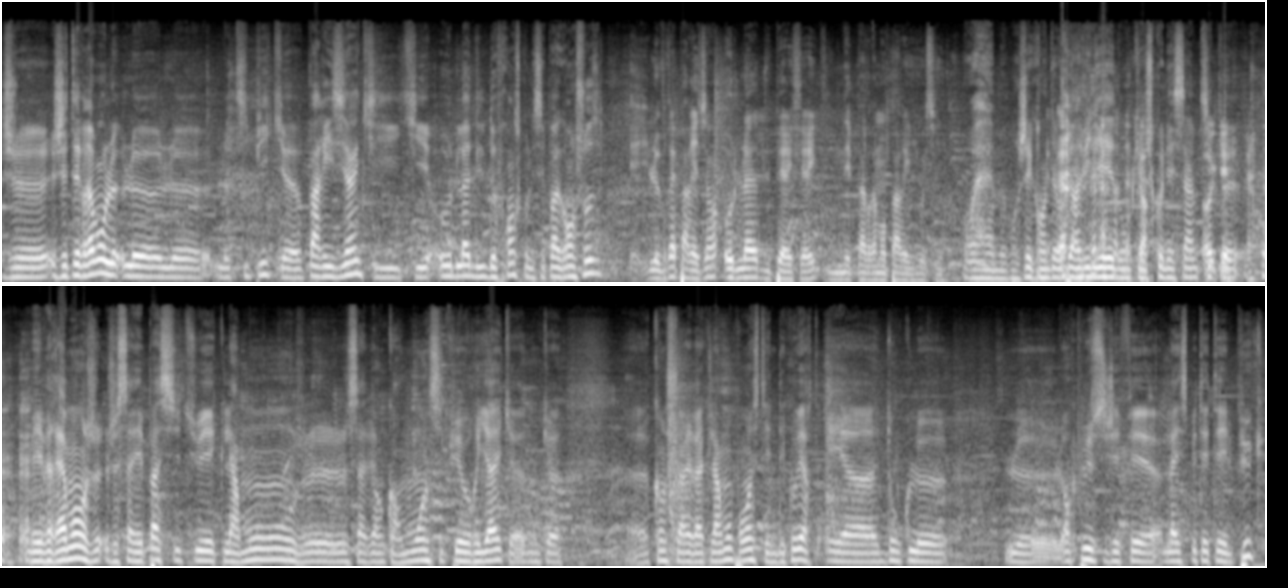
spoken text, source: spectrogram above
J'étais vraiment le, le- le- le typique euh, parisien qui, qui au-delà de l'Île-de-France, connaissait pas grand-chose. Le vrai parisien, au-delà du périphérique, n'est pas vraiment Paris aussi. Ouais, mais bon, j'ai grandi à Aubervilliers, donc euh, je connaissais un petit peu. Mais vraiment, je, je savais pas situer Clermont, je, je savais encore moins situer Aurillac. euh, Donc, euh, quand je suis arrivé à Clermont, pour moi, c'était une découverte. Et donc, le, le, en plus, j'ai fait la SPTT et le PUC.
